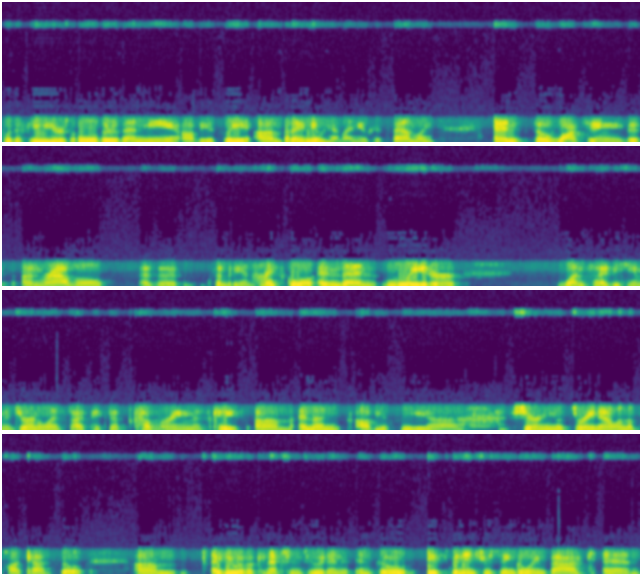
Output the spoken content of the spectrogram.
was a few years older than me, obviously, um, but I knew him. I knew his family. And so watching this unravel as a somebody in high school and then later once I became a journalist, I picked up covering this case, um, and then obviously uh, sharing the story now on the podcast. So um, I do have a connection to it, and, and so it's been interesting going back and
